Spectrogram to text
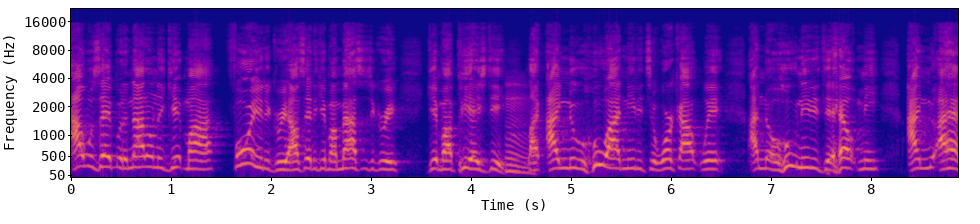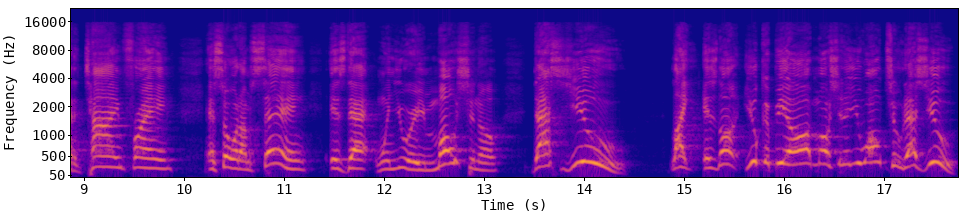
I was able to not only get my four-year degree, I was able to get my master's degree, get my PhD. Like I knew who I needed to work out with. I know who needed to help me. I knew I had a time frame. And so what I'm saying is that when you are emotional, that's you. Like as long you could be all emotional you want to, that's you.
